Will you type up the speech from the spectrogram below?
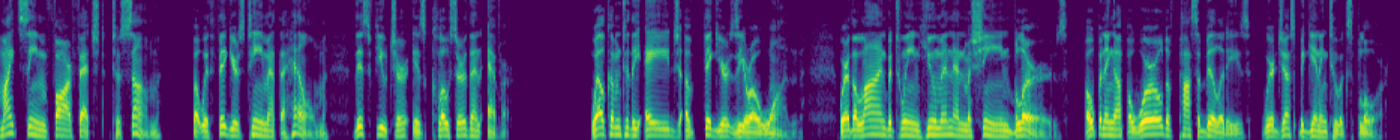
might seem far-fetched to some, but with Figure's team at the helm, this future is closer than ever. Welcome to the age of Figure 01, where the line between human and machine blurs, opening up a world of possibilities we're just beginning to explore.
